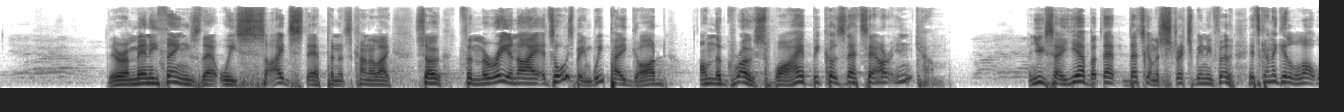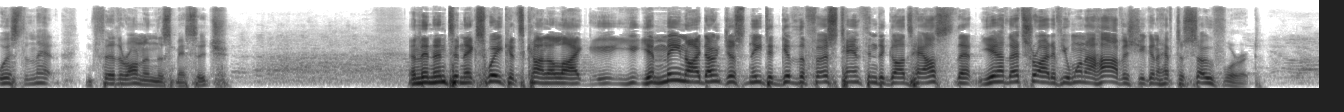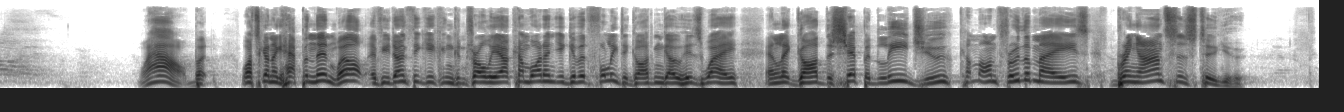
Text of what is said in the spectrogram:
There are many things that we sidestep, and it's kind of like so. For Marie and I, it's always been we pay God on the gross. Why? Because that's our income. And you say, yeah, but that, that's going to stretch me any further. It's going to get a lot worse than that further on in this message. And then into next week, it's kind of like, you, you, mean I don't just need to give the first tenth into God's house? That, yeah, that's right. If you want a harvest, you're going to have to sow for it. Wow. But What's going to happen then? Well, if you don't think you can control the outcome, why don't you give it fully to God and go His way and let God, the shepherd, lead you? Come on through the maze, bring answers to you.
